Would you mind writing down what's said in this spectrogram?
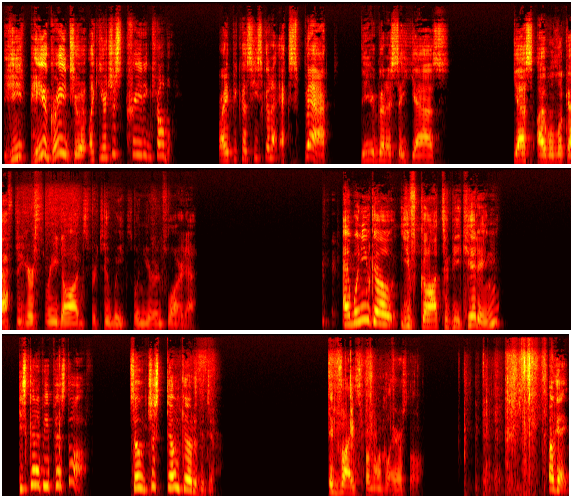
He, he agreed to it. Like you're just creating trouble right? Because he's going to expect that you're going to say, yes, yes, I will look after your three dogs for two weeks when you're in Florida. And when you go, you've got to be kidding, he's going to be pissed off. So just don't go to the dinner. Advice from Uncle Aristotle. Okay,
